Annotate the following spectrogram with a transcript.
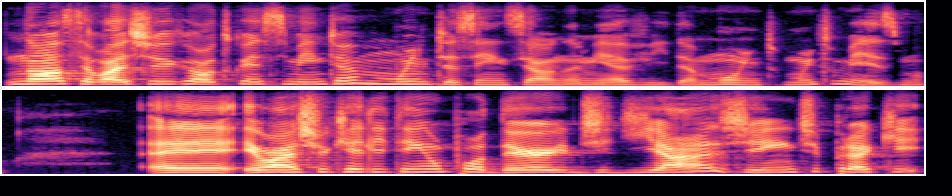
Nossa, eu acho que o autoconhecimento é muito essencial na minha vida. Muito, muito mesmo. É, eu acho que ele tem o poder de guiar a gente para que,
